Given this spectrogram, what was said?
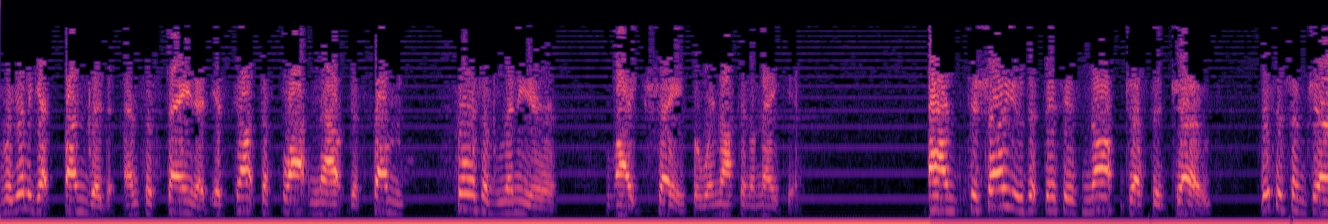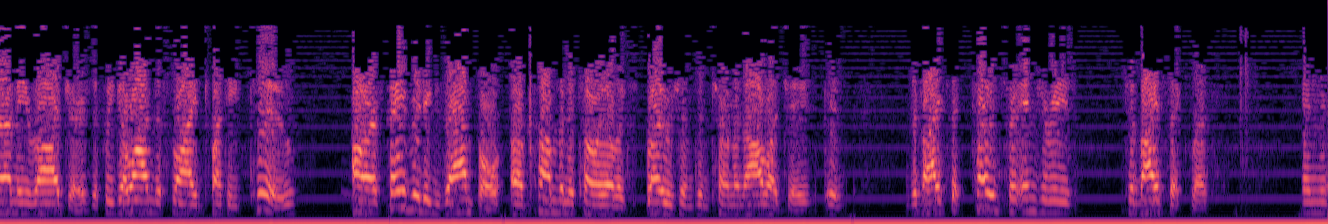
we're going to get funded and sustain it, it's got to flatten out to some sort of linear like shape or we're not going to make it. And to show you that this is not just a joke, this is from Jeremy Rogers. If we go on to slide 22, our favorite example of combinatorial explosions in terminologies is the bicy- codes for injuries to bicyclists in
